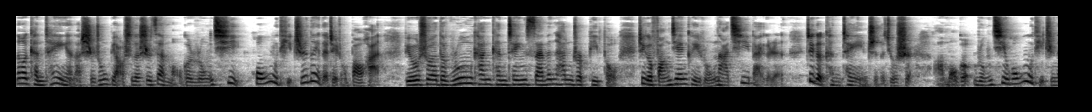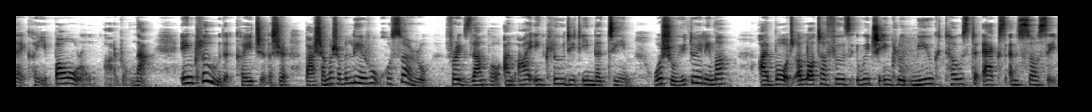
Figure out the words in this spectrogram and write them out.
那么 contain 呢，始终表示的是在某个容器或物体之内的这种包含。比如说，the room can contain seven hundred people，这个房间可以容纳七百个人。这个 contain 指的就是啊某个容器或物体之内可以包容啊容纳。include 可以指的是把什么什么列入或算入。For example，am I included in the team？我属于队里吗？I bought a lot of foods which include milk, toast, eggs, and sausage.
